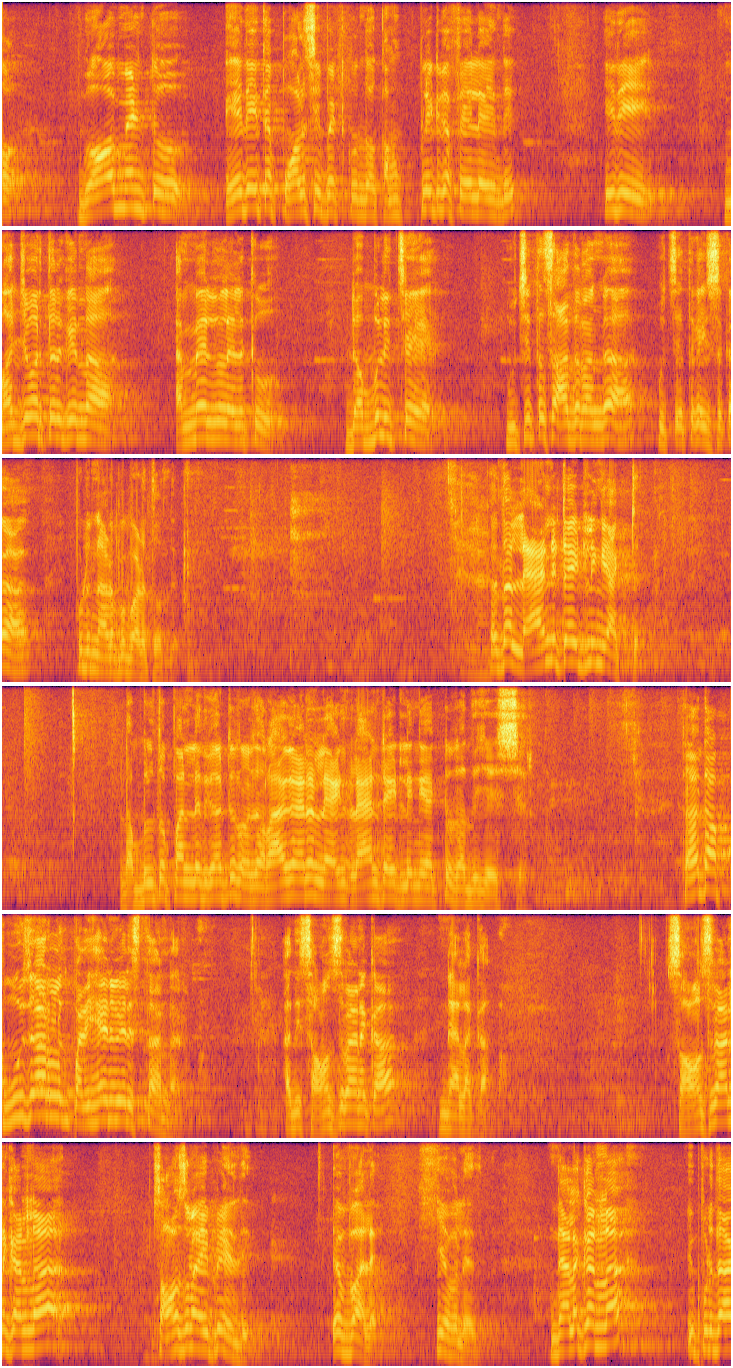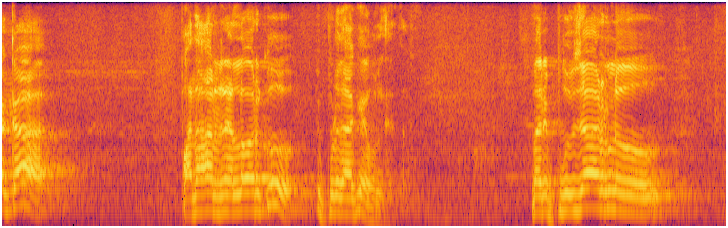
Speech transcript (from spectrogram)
గవర్నమెంట్ ఏదైతే పాలసీ పెట్టుకుందో కంప్లీట్గా ఫెయిల్ అయింది. ఇది మధ్యవర్తుల కింద ఎమ్మెల్యేలకు డబ్బులు ఇచ్చే ఉచిత సాధనంగా ఉచిత ఇసుక ఇప్పుడు నడపబడుతుంది. తర్వాత ల్యాండ్ టైటిలింగ్ యాక్ట్. డబ్బులతో పని లేదు కాబట్టి రాగానే ల్యాండ్ ల్యాండ్ టైటిలింగ్ యాక్ట్ రద్దు చేశారు తర్వాత ఆ పూజారులకు పదిహేను వేలు ఇస్తా అన్నారు. అది సంవత్సరానిక నెలక? సంవత్సరానికన్నా సంవత్సరం అయిపోయింది. ఇవ్వాలి. ఇవ్వలేదు. నెలకన్నా ఇప్పుడు దాకా పదహారు నెలల వరకు ఇప్పుడు దాకా ఇవ్వలేదు. మరి పూజారులు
